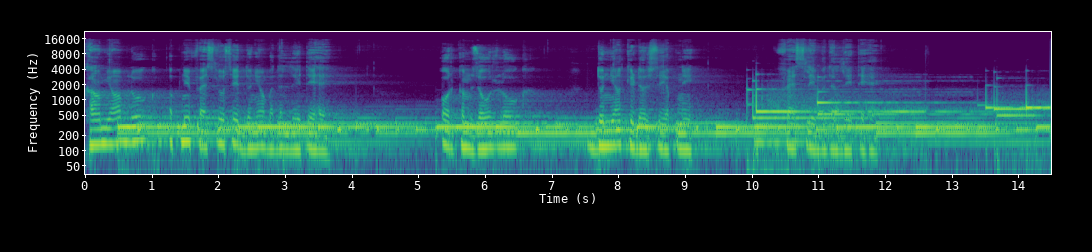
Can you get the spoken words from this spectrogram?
कामयाब लोग अपने फ़ैसलों से दुनिया बदल लेते हैं और कमज़ोर लोग दुनिया के डर से अपने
